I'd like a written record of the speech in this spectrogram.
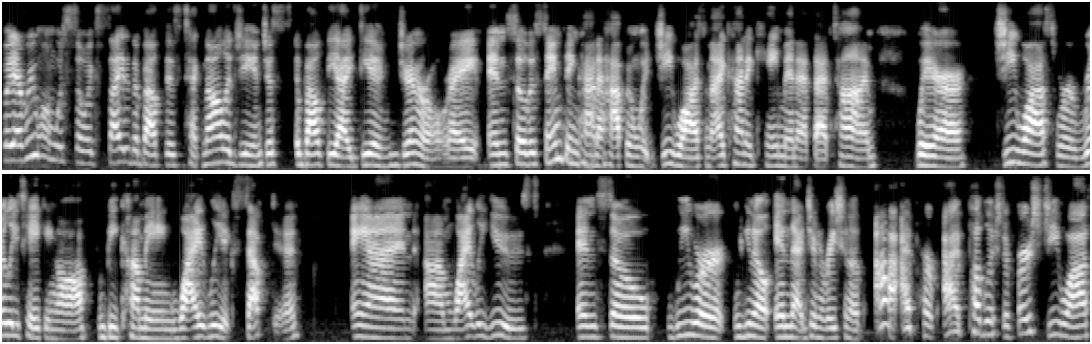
But everyone was so excited about this technology and just about the idea in general, right? And so the same thing kind of happened with GWAS. And I kind of came in at that time where GWAS were really taking off, becoming widely accepted and um, widely used and so we were, you know, in that generation of I per- I published the first GWAS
